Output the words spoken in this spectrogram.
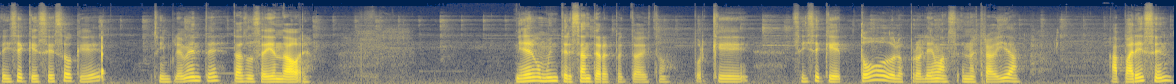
Se dice que es eso que simplemente está sucediendo ahora. Y hay algo muy interesante respecto a esto, porque se dice que todos los problemas en nuestra vida aparecen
